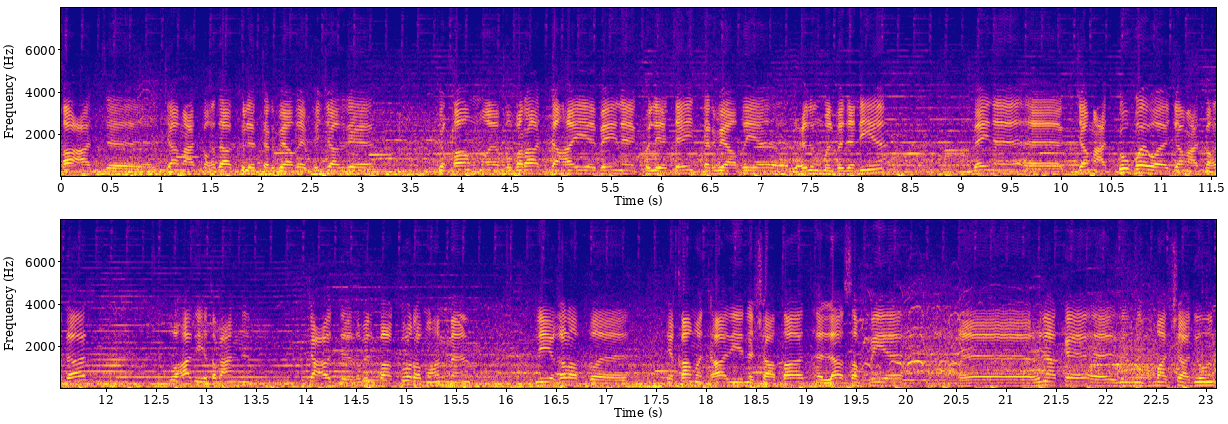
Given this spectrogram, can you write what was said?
قاعة جامعة بغداد كلية التربية الرياضية في الجادرية تقام مباراة نهائية بين كليتين التربية الرياضية العلوم البدنية بين جامعة كوفة وجامعة بغداد. وهذه طبعا تعد ضمن باكورة مهمة لغرض إقامة هذه النشاطات اللا صفية هناك مثل ما تشاهدون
